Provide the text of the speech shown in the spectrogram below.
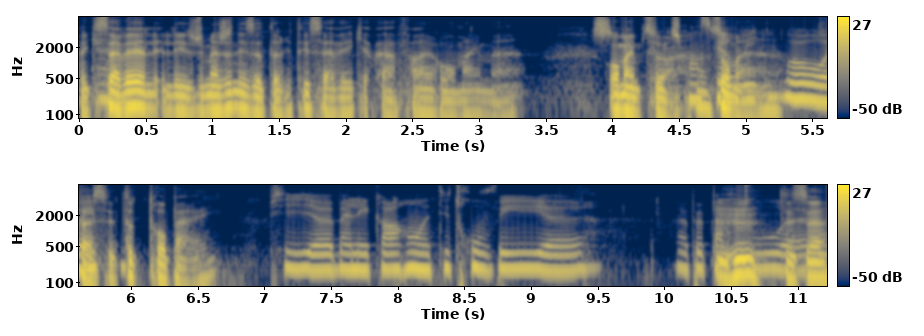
Fait qu'il Euh. savait, les- j'imagine les autorités savaient qu'il y avait affaire au même, euh, au même tueur. Je pense que sûrement, oui. hein. Ouais, ouais. C'est- C'est tout trop pareil. Puis euh, ben, les corps ont été trouvés euh, un peu Mhm, partout euh,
